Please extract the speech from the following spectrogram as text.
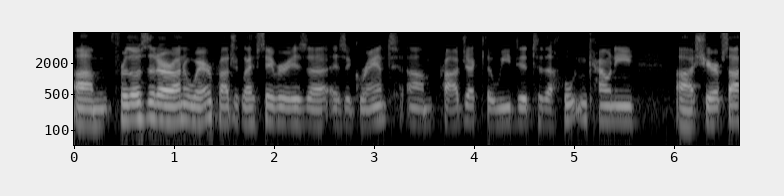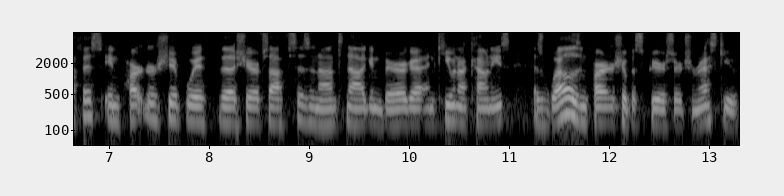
Um, for those that are unaware, Project Lifesaver is a, is a grant um, project that we did to the Houghton County uh, Sheriff's Office in partnership with the Sheriff's Offices in Ontonagon, Baraga, and Keweenaw counties, as well as in partnership with Superior Search and Rescue,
